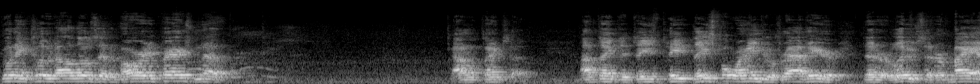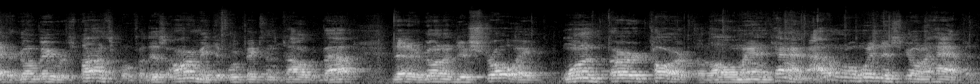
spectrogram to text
going to include all those that have already perished? No. I don't think so. I think that these these four angels right here that are loose, that are bad, are going to be responsible for this army that we're fixing to talk about that are going to destroy one third part of all mankind. I don't know when this is going to happen.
